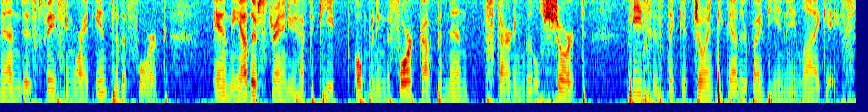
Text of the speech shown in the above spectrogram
end is facing right into the fork, and the other strand you have to keep opening the fork up and then starting little short pieces that get joined together by DNA ligase.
